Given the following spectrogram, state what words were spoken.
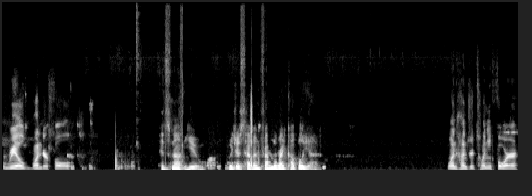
real wonderful. It's not you. We just haven't found the right couple yet. 124.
